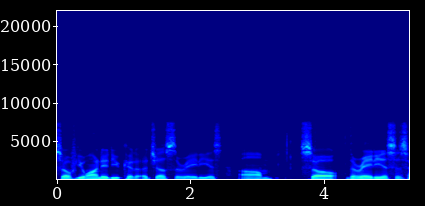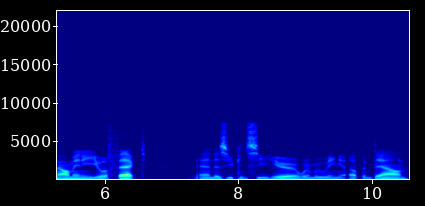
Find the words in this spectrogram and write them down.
So if you wanted, you could adjust the radius. Um, so the radius is how many you affect. And as you can see here, we're moving it up and down.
